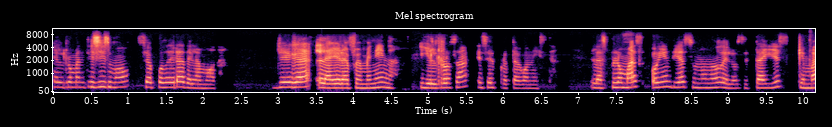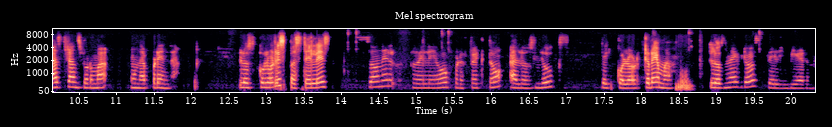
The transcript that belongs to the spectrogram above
El romanticismo se apodera de la moda. Llega la era femenina y el rosa es el protagonista. Las plumas hoy en día son uno de los detalles que más transforma una prenda. Los colores pasteles son el relevo perfecto a los looks de color crema, los negros del invierno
